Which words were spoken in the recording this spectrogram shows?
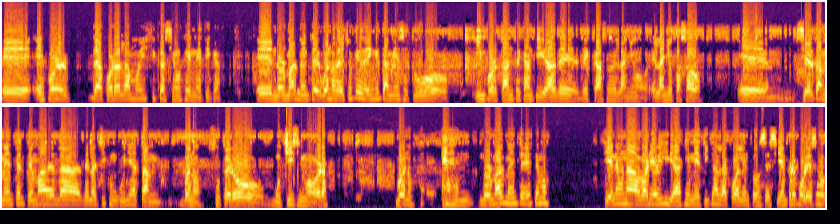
eh, es por de acuerdo a la modificación genética. Eh, normalmente, bueno, de hecho que dengue también se tuvo importante cantidad de, casos el año el año pasado. Eh, ciertamente el tema de la, de la chikungunya tan, bueno, superó muchísimo, ¿verdad? Bueno, normalmente este tiene una variabilidad genética en la cual entonces siempre por eso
